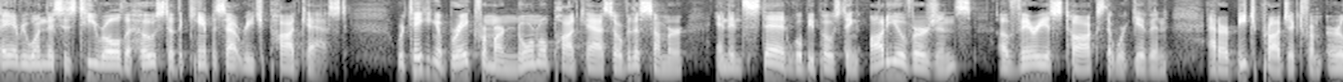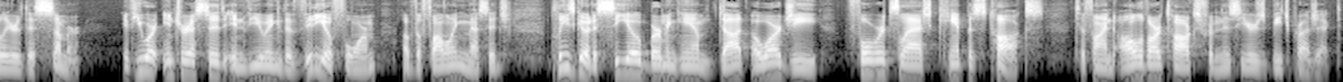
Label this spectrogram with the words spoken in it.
Hey everyone, this is T Roll, the host of the Campus Outreach podcast. We're taking a break from our normal podcasts over the summer, and instead we'll be posting audio versions of various talks that were given at our beach project from earlier this summer. If you are interested in viewing the video form of the following message, please go to cobirmingham.org forward slash campus talks to find all of our talks from this year's beach project.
